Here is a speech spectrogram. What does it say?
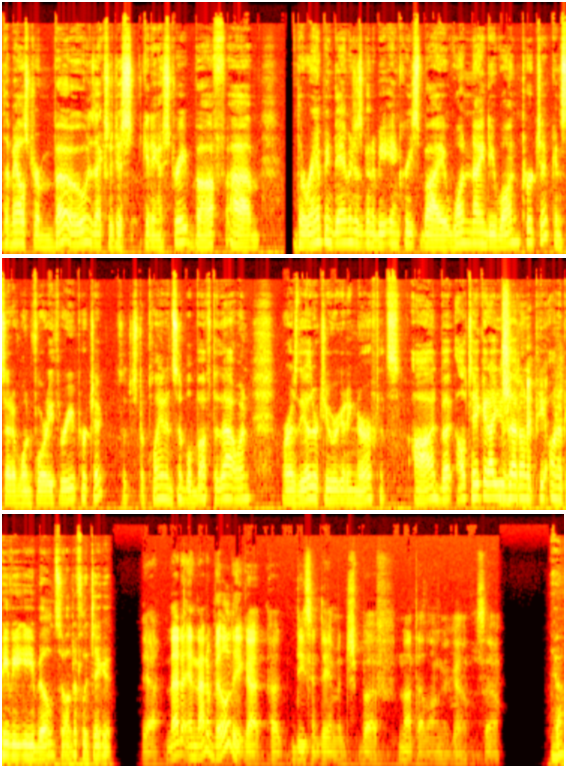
The Maelstrom Bow is actually just getting a straight buff. Um, the ramping damage is going to be increased by 191 per tick instead of 143 per tick. So just a plain and simple buff to that one. Whereas the other two are getting nerfed. It's odd, but I'll take it. I use that on a P- on a PVE build, so I'll definitely take it. Yeah, that and that ability got a decent damage buff not that long ago. So Yeah.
